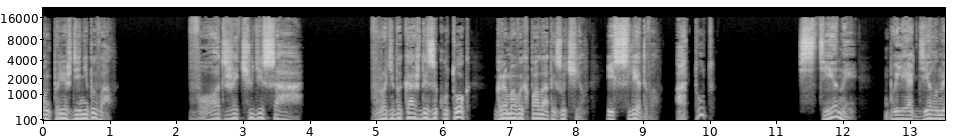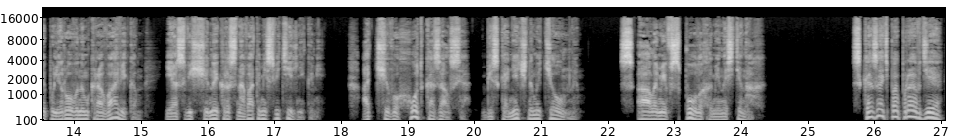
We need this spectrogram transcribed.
он прежде не бывал. Вот же чудеса! Вроде бы каждый закуток громовых палат изучил, исследовал. А тут... Стены были отделаны полированным кровавиком и освещены красноватыми светильниками, отчего ход казался бесконечным и темным, с алыми всполохами на стенах. Сказать по правде,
